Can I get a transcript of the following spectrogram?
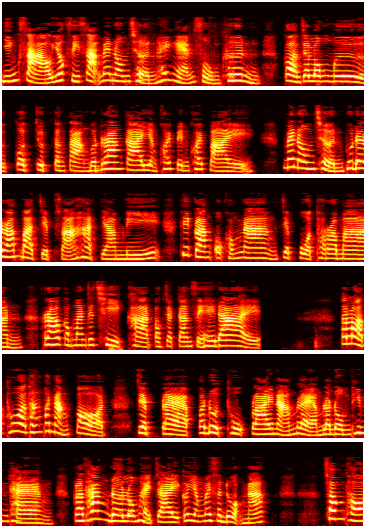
หญิงสาวยกศีรษะแม่นมเฉินให้แงนสูงขึ้น ก่อนจะลงมือกดจุดต่างๆ บนร่างกายอย่างค่อยเป็นค่อยไป แม่นมเฉินผู้ได้รับบาดเจ็บสาหัสยามนี้ ที่กลางอกของนางเจ็บปวดทรมาน ราวกับมันจะฉีกขาดออกจากการเสียให้ได้ ตลอดทั่วทั้งผนังปอด เจ็บแปลบประดุดถูกปลายหนามแหลมระดมทิ่มแทง กระทั่งเดินลมหายใจก็ยังไม่สะดวกนักช่องท้อง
